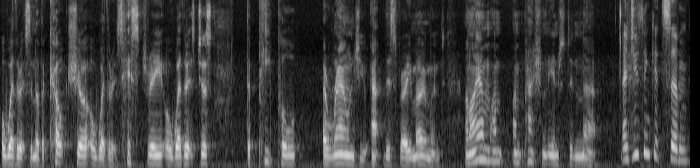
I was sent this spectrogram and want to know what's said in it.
or whether it's another culture, or whether it's history, or whether it's just the people around you at this very moment. And I am, I'm, I'm passionately interested in that. And do you think it's um,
